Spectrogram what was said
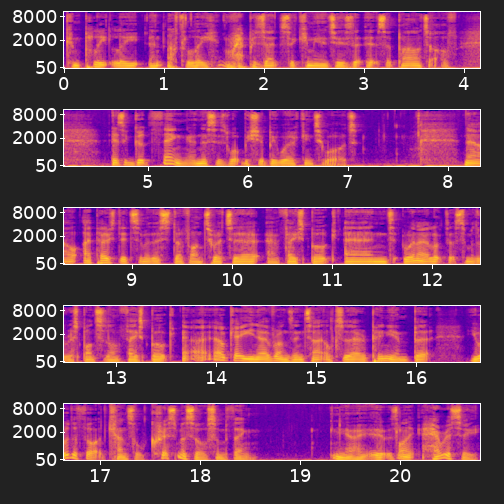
completely and utterly represents the communities that it's a part of is a good thing, and this is what we should be working towards. Now, I posted some of this stuff on Twitter and Facebook, and when I looked at some of the responses on Facebook, okay, you know, everyone's entitled to their opinion, but you would have thought I'd cancelled Christmas or something. You know, it was like heresy.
